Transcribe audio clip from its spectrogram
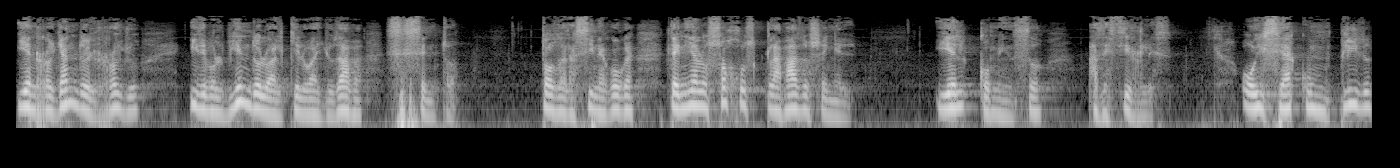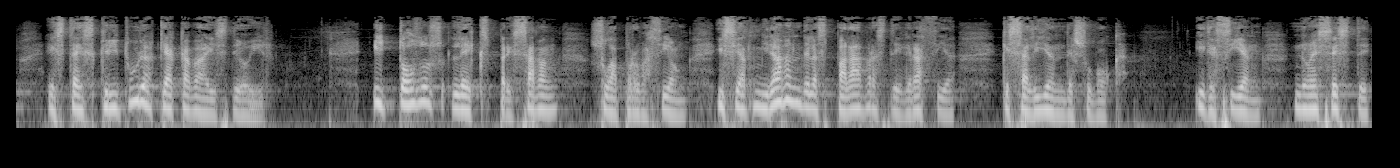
Y enrollando el rollo y devolviéndolo al que lo ayudaba, se sentó. Toda la sinagoga tenía los ojos clavados en él. Y él comenzó a decirles, Hoy se ha cumplido esta escritura que acabáis de oír. Y todos le expresaban su aprobación y se admiraban de las palabras de gracia que salían de su boca. Y decían, ¿no es este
